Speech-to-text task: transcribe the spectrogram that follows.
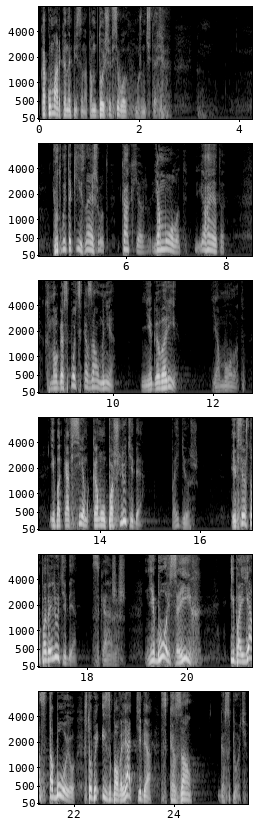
как у Марка написано, там дольше всего можно читать. И вот мы такие, знаешь, вот как я, я молод, я это. Но Господь сказал мне, не говори, я молод, ибо ко всем, кому пошлю тебя, пойдешь. И все, что повелю тебе, скажешь. Не бойся их, ибо я с тобою, чтобы избавлять тебя, сказал Господь.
